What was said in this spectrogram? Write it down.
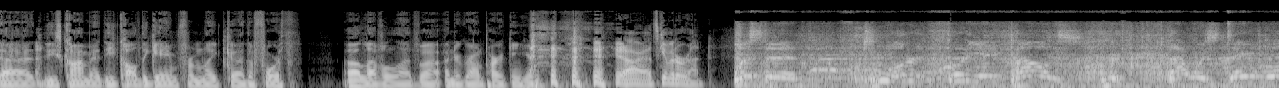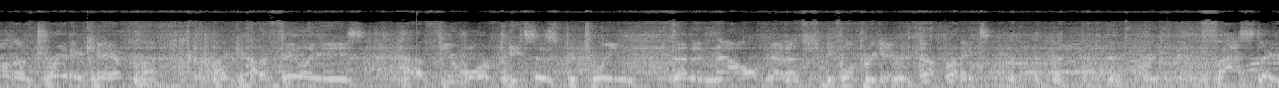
uh, these comment he called the game from like uh, the fourth uh, level of uh, underground parking here. All right, let's give it a run. listed 238 pounds. That was day one of training camp. I, I got a feeling he's had a few more pizzas between then and now. Yeah, that's before pregame. yeah, right. Fasting.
